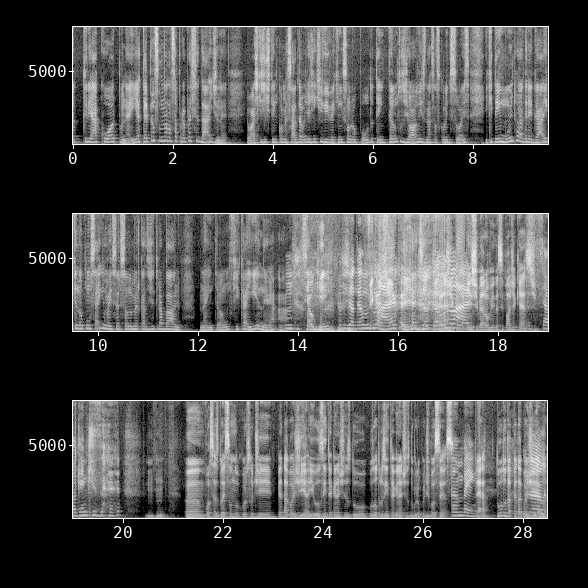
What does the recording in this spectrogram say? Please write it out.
uh, criar corpo, né? E até pensando na nossa própria cidade, né? Eu acho que a gente tem que começar da onde a gente vive. Aqui em São Leopoldo tem tantos jovens nessas condições e que tem muito a agregar e que não conseguem uma inserção no mercado de trabalho, né? Então fica aí, né? A, se alguém Jogamos Fica no a ar. dica aí. Fica a dica. É, Jogamos no dica pra ar. quem estiver ouvindo esse podcast. Se alguém quiser. Uhum. Ahn, vocês dois são do curso de pedagogia e os integrantes do. os outros integrantes do grupo de vocês. Também. Era tudo da pedagogia. Não, a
